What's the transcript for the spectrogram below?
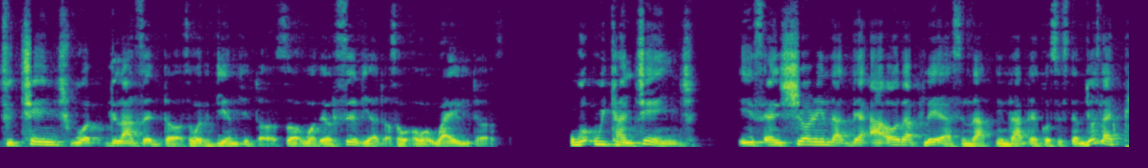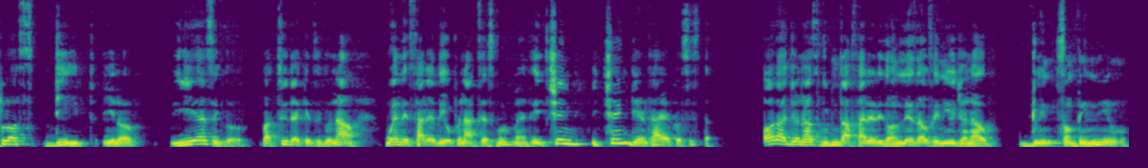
to change what the Lancet does, or what the BMJ does, or what Elsevier does, or, or what Wiley does. What we can change is ensuring that there are other players in that in that ecosystem, just like PLOS did, you know, years ago, about two decades ago. Now, when they started the open access movement, it changed it changed the entire ecosystem. Other journals wouldn't have started it unless there was a new journal doing something new.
